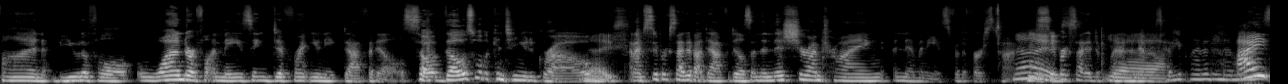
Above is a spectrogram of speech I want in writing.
fun, beautiful, wonderful, amazing, different, unique daffodils. So those will continue to grow. Nice. And I'm super excited about daffodils. And then this year I'm trying anemones for the first time. Nice. Super excited to plant Yeah. anemones. Have you planted anemones? I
